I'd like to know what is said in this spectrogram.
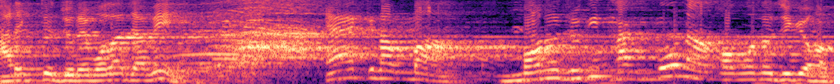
আরেকটু জোরে বলা যাবে? এক নাম্বার, মনোযোগী থাকব না অমনোযোগী হব?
